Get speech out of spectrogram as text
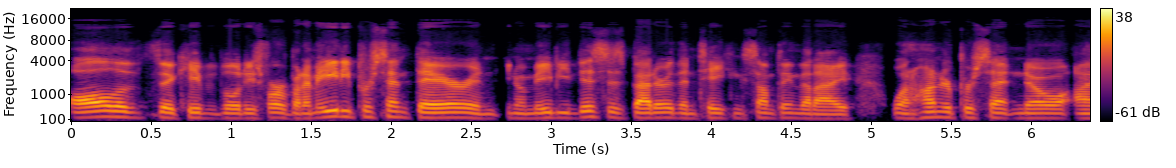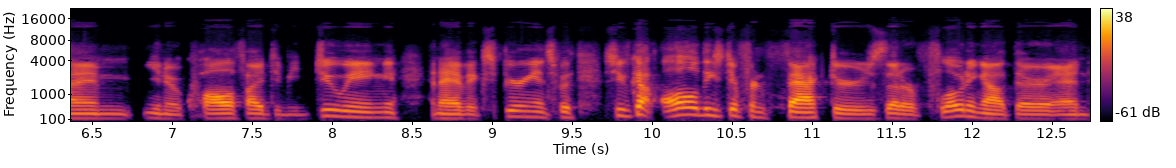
all of the capabilities for but i'm 80% there and you know maybe this is better than taking something that i 100% know i'm you know qualified to be doing and i have experience with so you've got all these different factors that are floating out there and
